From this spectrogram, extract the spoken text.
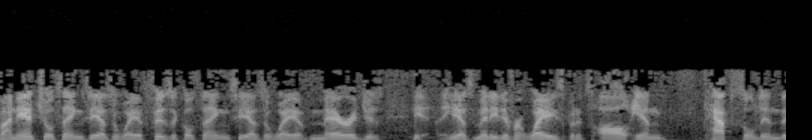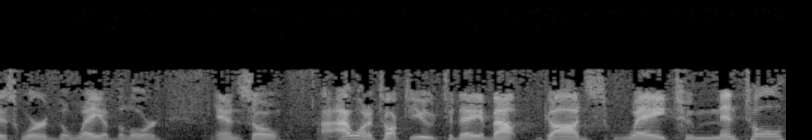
financial things. He has a way of physical things. He has a way of marriages. He, he has many different ways, but it's all encapsulated in this word, the way of the Lord. And so I want to talk to you today about God's way to mental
